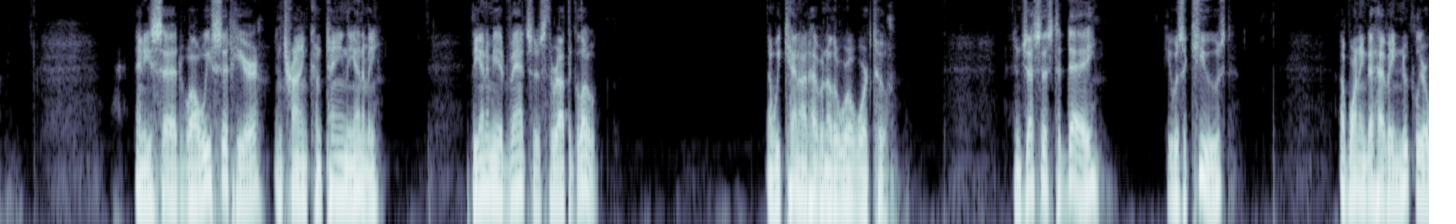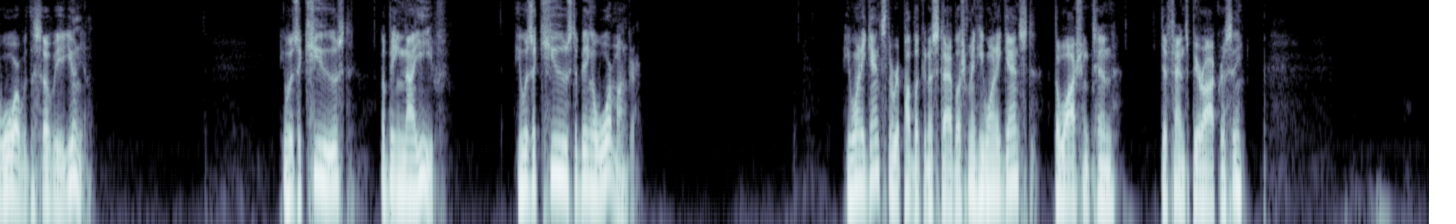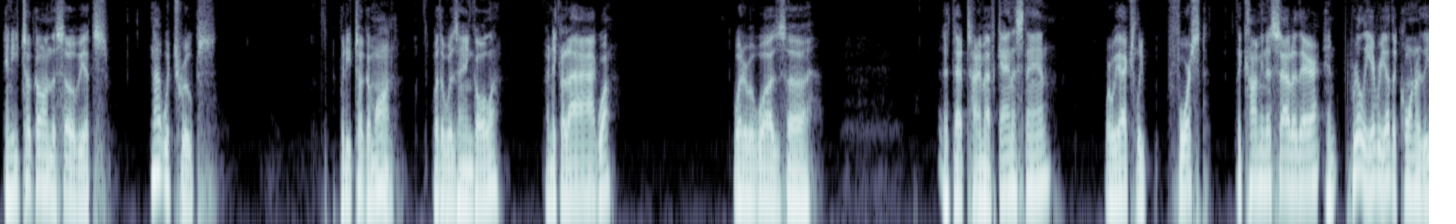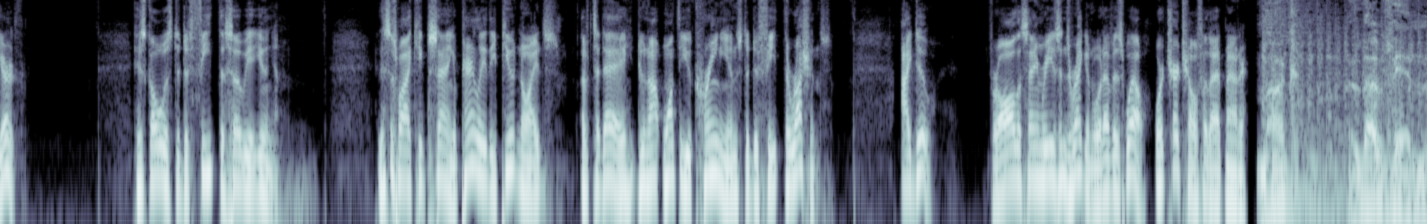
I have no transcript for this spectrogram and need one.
And he said, While we sit here and try and contain the enemy, the enemy advances throughout the globe. And we cannot have another World War II. And just as today, he was accused of wanting to have a nuclear war with the Soviet Union. He was accused of being naive. He was accused of being a warmonger. He went against the Republican establishment. He went against the Washington defense bureaucracy. And he took on the Soviets, not with troops, but he took them on, whether it was Angola or Nicaragua, whether it was uh, at that time Afghanistan, where we actually forced the communists out of there, and really every other corner of the earth. His goal was to defeat the Soviet Union. This is why I keep saying apparently the Putinoids of today do not want the Ukrainians to defeat the Russians. I do. For all the same reasons Reagan would have as well, or Churchill for that matter. Mark Levin.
